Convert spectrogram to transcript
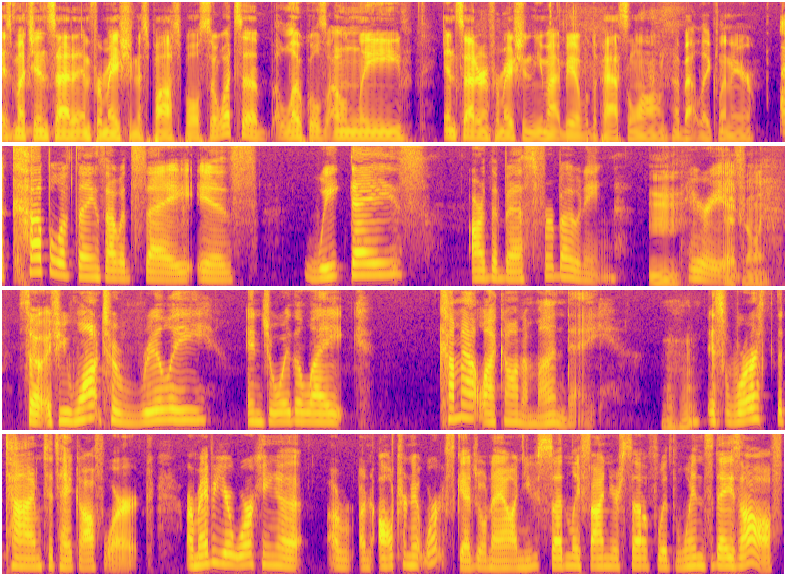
as much insider information as possible. So, what's a locals only insider information that you might be able to pass along about Lake Lanier? a couple of things I would say is weekdays are the best for boating, Mm, period. definitely. So if you want to really enjoy the lake, come out like on a Monday. Mhm. It's worth the time to take off work. Or maybe you're working a, a an alternate work schedule now and you suddenly find yourself with Wednesdays off.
